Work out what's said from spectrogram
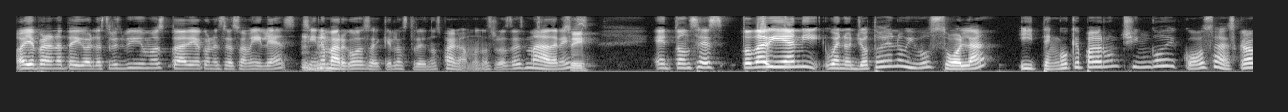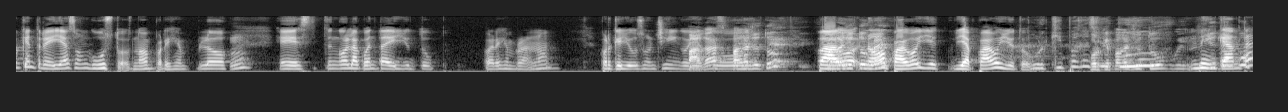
Oye, pero no te digo, los tres vivimos todavía con nuestras familias. Sin embargo, o sea que los tres nos pagamos nuestros desmadres. Sí. Entonces, todavía ni, bueno, yo todavía no vivo sola y tengo que pagar un chingo de cosas. Claro que entre ellas son gustos, ¿no? Por ejemplo, ¿Mm? es- tengo la cuenta de YouTube, por ejemplo, ¿no? Porque yo uso un chingo ¿Pagas? YouTube. ¿Pagas YouTube? Pago, ¿Pagas YouTube, no, Red? pago, ya pago YouTube. ¿Por qué pagas ¿Por qué pagas YouTube, güey? Me Yo encanta.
